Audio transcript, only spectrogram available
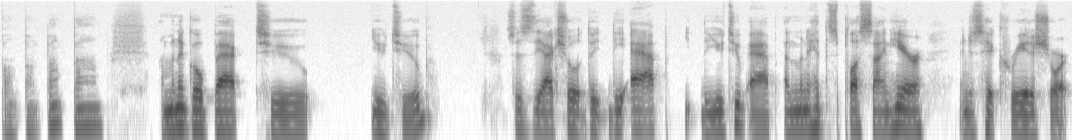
boom, boom, boom, boom. I'm gonna go back to YouTube. So this is the actual the the app, the YouTube app. I'm gonna hit this plus sign here and just hit create a short.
